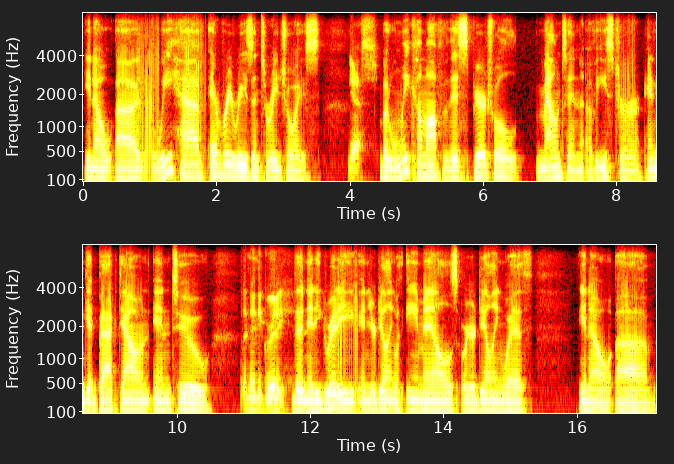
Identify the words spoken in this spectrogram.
you know, uh, we have every reason to rejoice, Yes. but when we come off of this spiritual mountain of Easter and get back down into The nitty gritty. the nitty gritty, and you're dealing with emails or you're dealing with, you know, um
